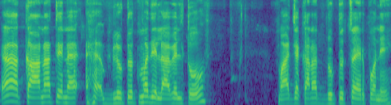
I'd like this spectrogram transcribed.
हा कानात आहे ना ब्लूटूथमध्ये लावेल तो. माझ्या कानात ब्लूटूथचा एअरफोन आहे.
